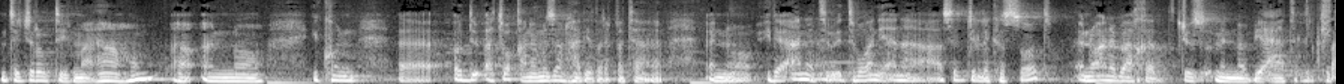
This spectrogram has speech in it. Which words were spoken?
من تجربتي معاهم آه أنه يكون آه أتوقع أن أمازون هذه طريقتها أنه إذا أنا تب- تبغاني أنا أسجل لك الصوت أنه أنا باخذ جزء من مبيعات الكتاب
